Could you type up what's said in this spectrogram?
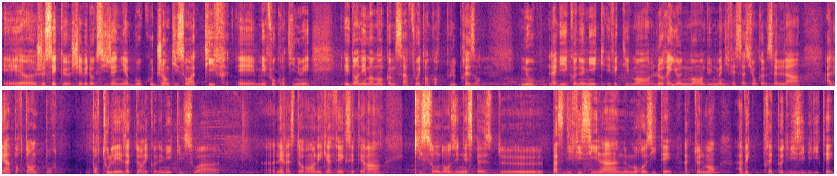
Et euh, je sais que chez Véloxygène, il y a beaucoup de gens qui sont actifs, mais il faut continuer. Et dans les moments comme ça, il faut être encore plus présent. Nous, la vie économique, effectivement, le rayonnement d'une manifestation comme celle-là, elle est importante pour, pour tous les acteurs économiques, qu'ils soient euh, les restaurants, les cafés, etc qui sont dans une espèce de passe difficile, hein, de morosité actuellement, avec très peu de visibilité.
